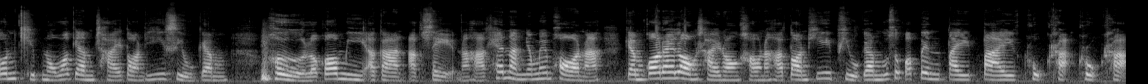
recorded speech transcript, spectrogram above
ต้นคลิปเนอะว่าแกมใช้ตอนที่สิวแกมเห่อแล้วก็มีอาการอักเสบนะคะ แค่นั้นยังไม่พอนะ แกมก็ได้ลองใช้น้องเขานะคะ ตอนที่ผิวแกมรู้สึกว่าเป็นไตไตๆขรุขระขรุขระ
